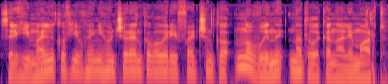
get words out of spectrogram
Сергій Мельников, Євгеній Гончаренко, Валерій Федченко. Новини на телеканалі Март.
